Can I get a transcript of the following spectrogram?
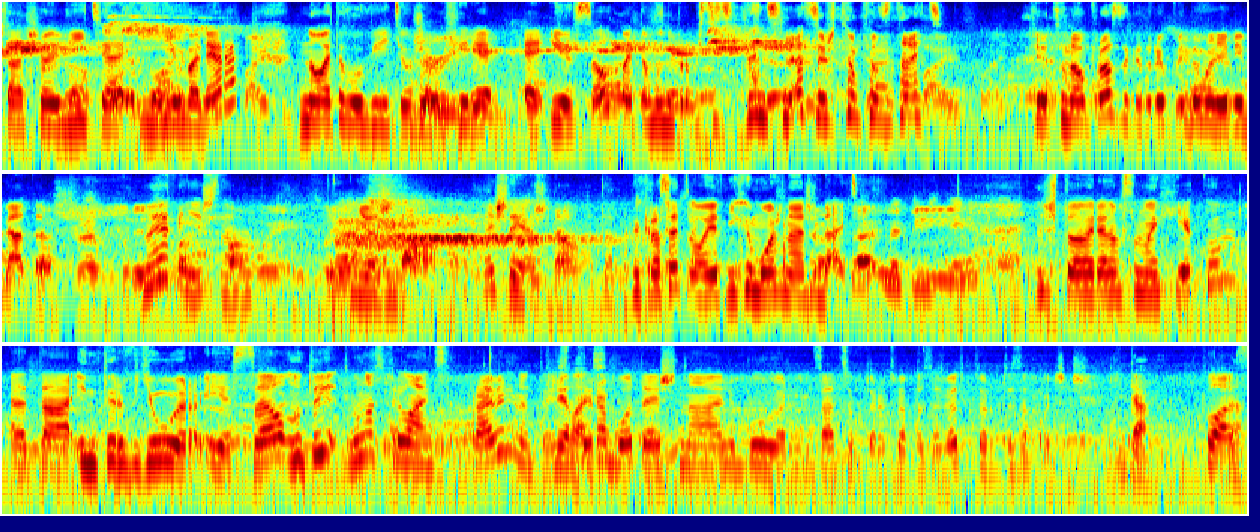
Саша, Витя и Валера. Но это вы увидите уже в эфире э, ESL, поэтому не пропустите трансляцию, чтобы узнать ответы на вопросы, которые придумали ребята. Ну, я, конечно, не ожидала. Конечно, я ожидала. Это как раз этого от них и можно ожидать. Ну что, рядом со мной Хеку, это интервьюер ESL. Ну ты ну, у нас фрилансер, правильно? То есть ты Фрилансер. работаешь на любую организацию, которая тебя позовет, которую ты захочешь. Да. Класс.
